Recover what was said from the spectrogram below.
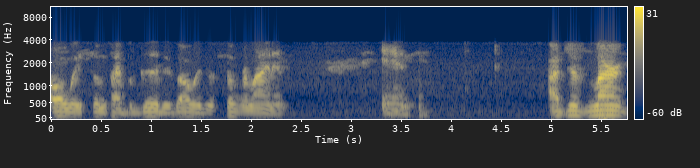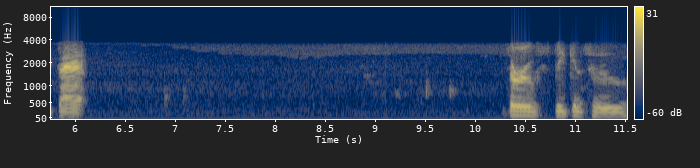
always some type of good. There's always a silver lining, and I just learned that through speaking to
